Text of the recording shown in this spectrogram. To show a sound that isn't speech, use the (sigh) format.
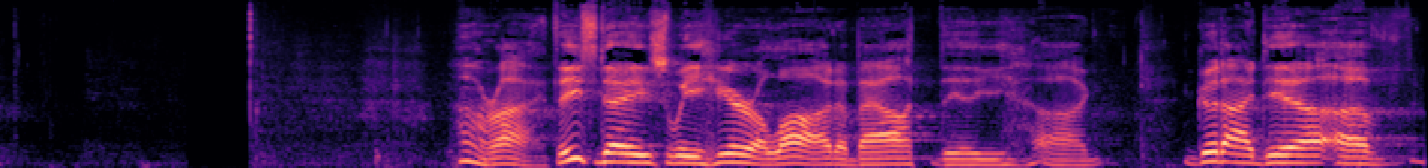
All right. These days we hear a lot about the uh, good idea of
